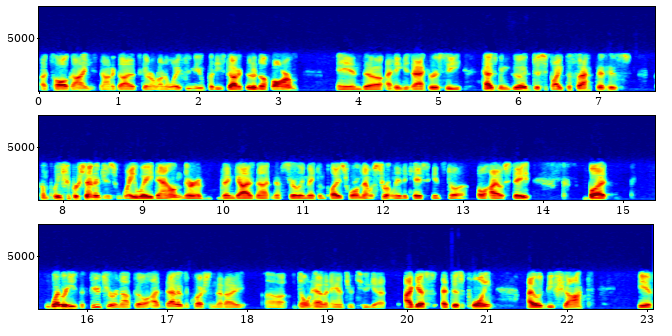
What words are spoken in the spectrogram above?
a tall guy. He's not a guy that's going to run away from you, but he's got a good enough arm and uh, I think his accuracy has been good, despite the fact that his completion percentage is way, way down. There have been guys not necessarily making plays for him. That was certainly the case against uh, Ohio State. But whether he's the future or not, Bill, I, that is a question that I uh, don't have an answer to yet. I guess at this point, I would be shocked if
